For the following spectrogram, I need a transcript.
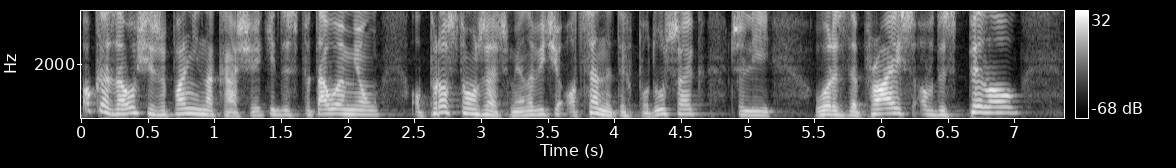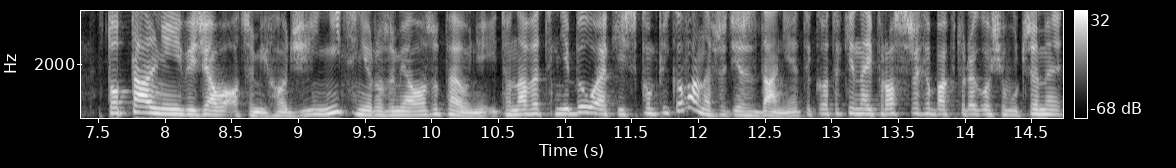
okazało się, że pani na kasie, kiedy spytałem ją o prostą rzecz, mianowicie o ceny tych poduszek, czyli what is the price of this pillow, totalnie nie wiedziała o co mi chodzi, nic nie rozumiała zupełnie i to nawet nie było jakieś skomplikowane przecież zdanie, tylko takie najprostsze chyba, którego się uczymy,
